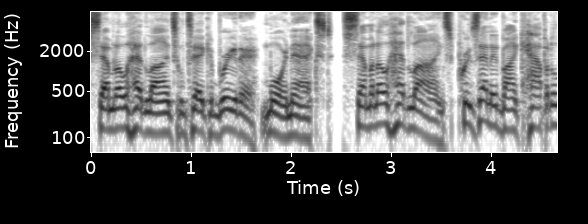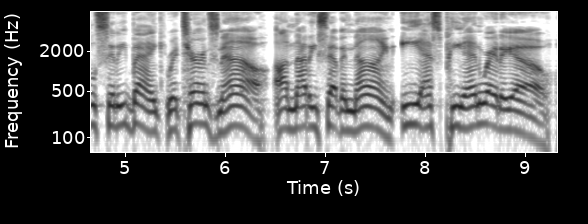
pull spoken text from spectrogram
Seminole Headlines will take a breather. More next. Seminole Headlines, presented by Capital City Bank, returns now on 97.9 ESPN Radio.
